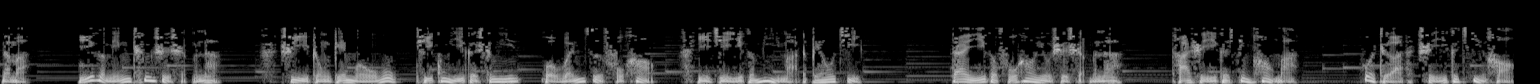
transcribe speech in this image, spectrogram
那么一个名称是什么呢？是一种给某物提供一个声音或文字符号以及一个密码的标记。但一个符号又是什么呢？它是一个信号吗？或者是一个记号、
